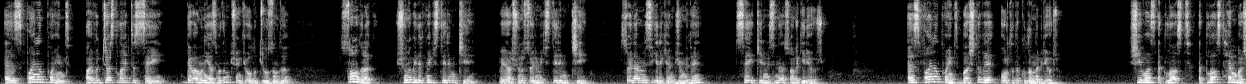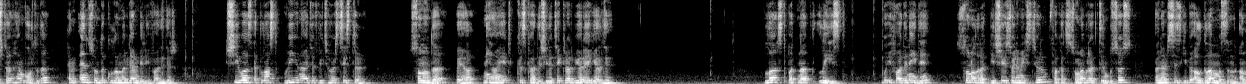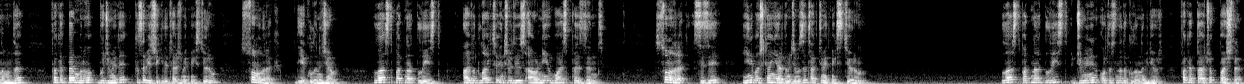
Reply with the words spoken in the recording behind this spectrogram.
As final point, I would just like to say, devamını yazmadım çünkü oldukça uzundu. Son olarak şunu belirtmek isterim ki veya şunu söylemek isterim ki söylenmesi gereken cümlede say kelimesinden sonra geliyor. As final point başta ve ortada kullanılabiliyor. She was at last. At last hem başta hem ortada hem en sonda kullanılabilen bir ifadedir. She was at last reunited with her sister. Sonunda veya nihayet kız kardeşiyle tekrar bir araya geldi. Last but not least. Bu ifade neydi? Son olarak bir şey söylemek istiyorum fakat sona bıraktığım bu söz önemsiz gibi algılanmasın anlamında. Fakat ben bunu bu cümlede kısa bir şekilde tercüme etmek istiyorum. Son olarak diye kullanacağım. Last but not least, I would like to introduce our new vice president. Son olarak sizi yeni başkan yardımcımızı takdim etmek istiyorum. Last but not least cümlenin ortasında da kullanılabiliyor. Fakat daha çok başta.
